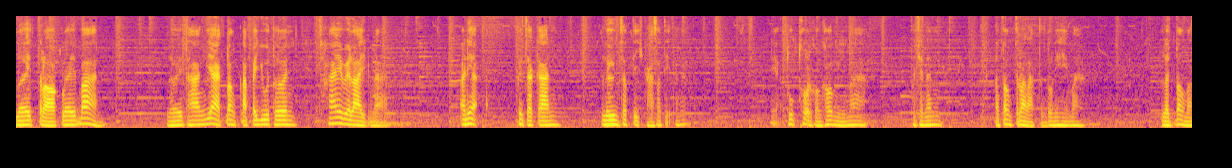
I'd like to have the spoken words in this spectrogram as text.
เลยตรอกเลยบ้าน เลยทางแยกต้องกลับไปยูเทิร์นใช้เวลาอีกนาน อันเนี้ยเกิดจากการลืมสติขาดสติทั้งนั้นเนี่ยทุกโทษของเขามีมาก เพราะฉะนั้นเราต้องตระหนักถึงตรงนี้ให้มาก เราต้องมา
